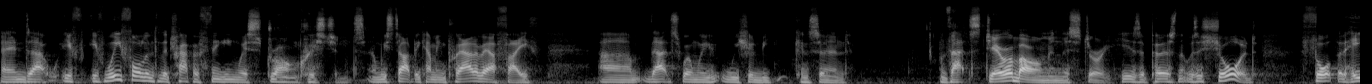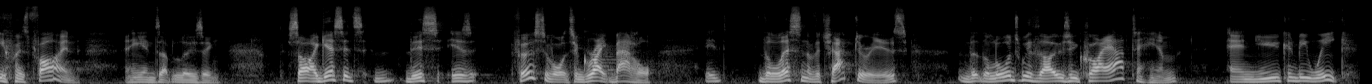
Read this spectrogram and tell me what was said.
And uh, if, if we fall into the trap of thinking we're strong Christians and we start becoming proud of our faith, um, that's when we, we should be concerned. That's Jeroboam in this story. He is a person that was assured, thought that he was fine, and he ends up losing. So I guess it's this is first of all, it's a great battle. It, the lesson of the chapter is that the Lord's with those who cry out to Him, and you can be weak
